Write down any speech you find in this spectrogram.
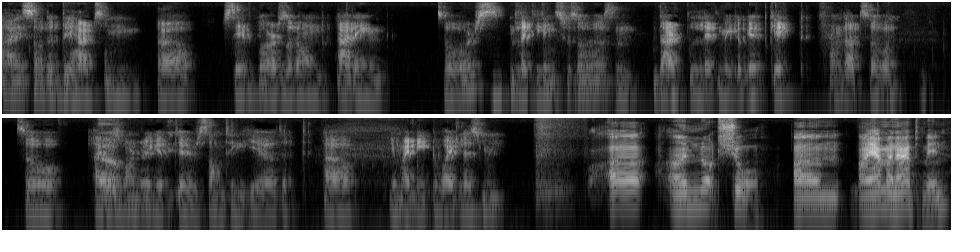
I saw that they had some uh, safeguards around adding servers, like links to servers, and that led me to get kicked from that server. So I was Oh. wondering if there's something here that uh, you might need to whitelist me. Uh, I'm not sure. Um, I am an admin,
